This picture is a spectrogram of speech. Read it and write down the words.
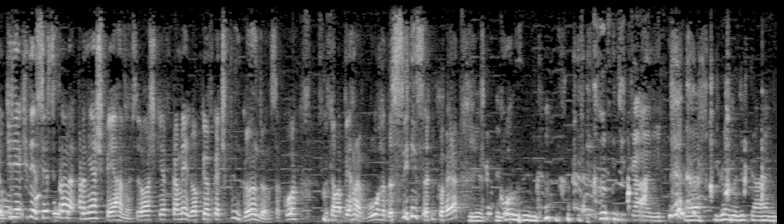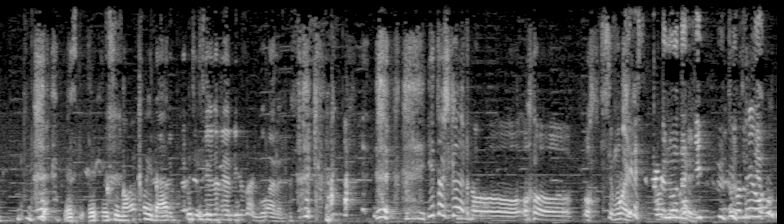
Eu queria que descesse pra, pra minhas pernas. Eu acho que ia ficar melhor, porque eu ia ficar tipo um Gundam, sacou? Com aquela perna gorda assim, sabe qual é? É igualzinho. Canto de carne. É, gamba de carne. Esse, esse nome foi dado. Eu tenho na minha mesa agora. E Toscano, ô, ô, ô, Simone. Esse canudo aqui, tudo botei um.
